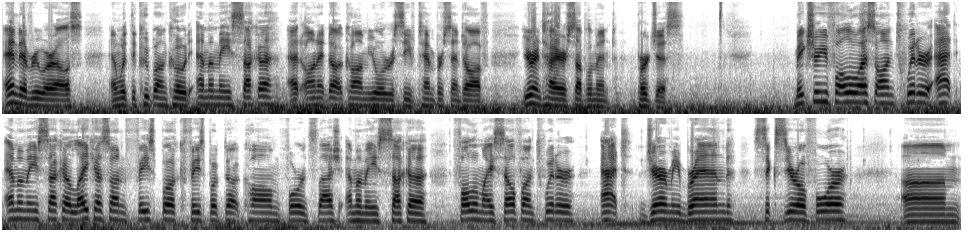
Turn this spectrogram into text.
and everywhere else. And with the coupon code MMA Sucka at onnit.com, you will receive 10% off your entire supplement purchase. Make sure you follow us on Twitter at MMA Sucka. Like us on Facebook, facebook.com forward slash MMA Sucka. Follow myself on Twitter at Jeremy Brand 604. Um,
